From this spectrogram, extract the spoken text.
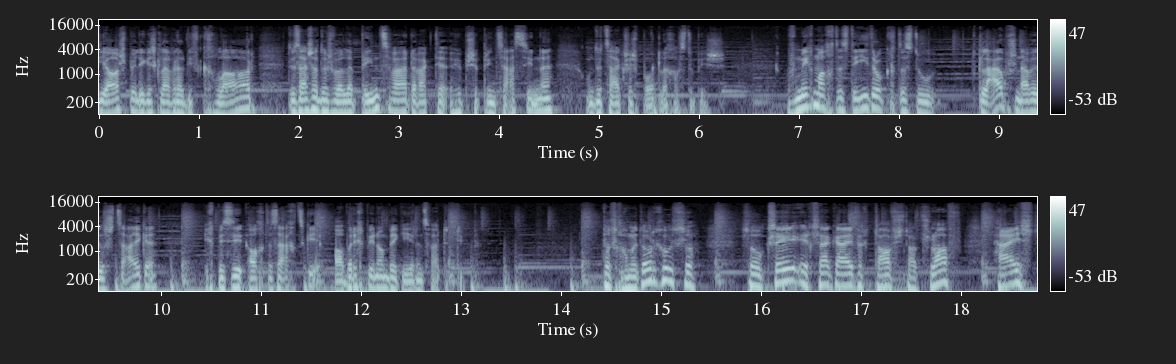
die Anspielung ist, glaube ich, relativ klar. Du sagst ja, du wolltest Prinz werden wegen der hübschen Prinzessinnen und du zeigst, wie sportlich als du bist. Auf mich macht das den Eindruck, dass du glaubst und auch willst zeigen, ich bin 68, aber ich bin noch ein begehrenswerter Typ. Das kann man durchaus so, so sehen. Ich sage einfach, TAF statt Schlaf heisst,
